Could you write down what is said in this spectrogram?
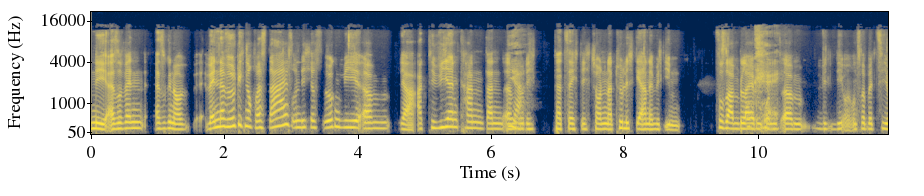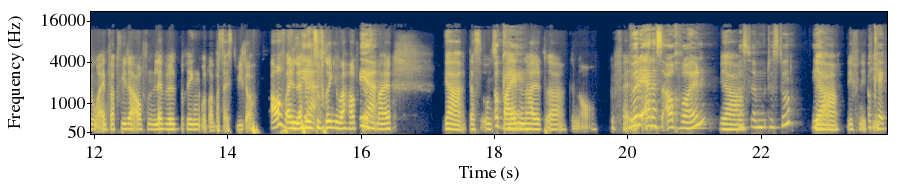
Nee, also wenn, also genau, wenn da wirklich noch was da ist und ich es irgendwie ähm, ja aktivieren kann, dann ähm, ja. würde ich tatsächlich schon natürlich gerne mit ihm zusammenbleiben okay. und ähm, die, unsere Beziehung einfach wieder auf ein Level bringen oder was heißt wieder auf ein Level ja. zu bringen überhaupt ja. erstmal ja dass uns okay. beiden halt äh, genau gefällt würde er das auch wollen ja was vermutest du ja, ja definitiv okay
